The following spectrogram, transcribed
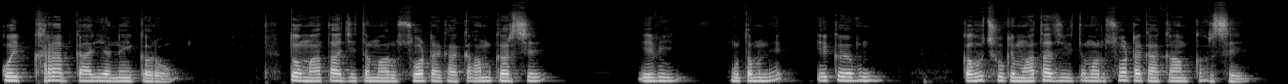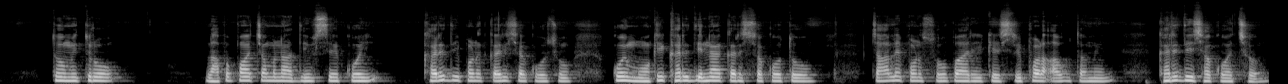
કોઈ ખરાબ કાર્ય નહીં કરો. તો માતાજી તમારું સો ટકા કામ કરશે. એવી હું તમને એક હું કહું છું કે માતાજી તમારું સો ટકા કામ કરશે. તો મિત્રો લાભ પાંચમના દિવસે કોઈ ખરીદી પણ કરી શકો છો. કોઈ મોંઘી ખરીદી ના કરી શકો તો ચાલે પણ સોપારી કે શ્રીફળ આવું તમે ખરીદી શકો છો.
